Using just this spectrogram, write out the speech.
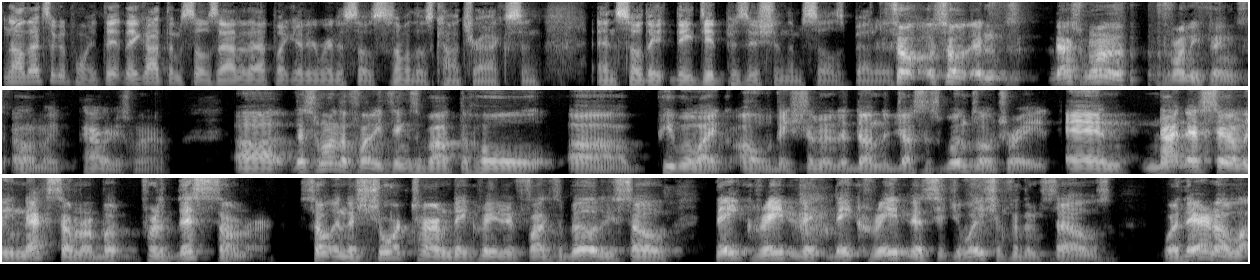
No, that's a good point. They, they got themselves out of that by getting rid of those, some of those contracts, and and so they, they did position themselves better. So so and that's one of the funny things. Oh my power just went out. Uh, that's one of the funny things about the whole uh, people like, oh, they shouldn't have done the Justice Winslow trade, and not necessarily next summer, but for this summer. So in the short term, they created flexibility. So they created a, they created a situation for themselves where they're in a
